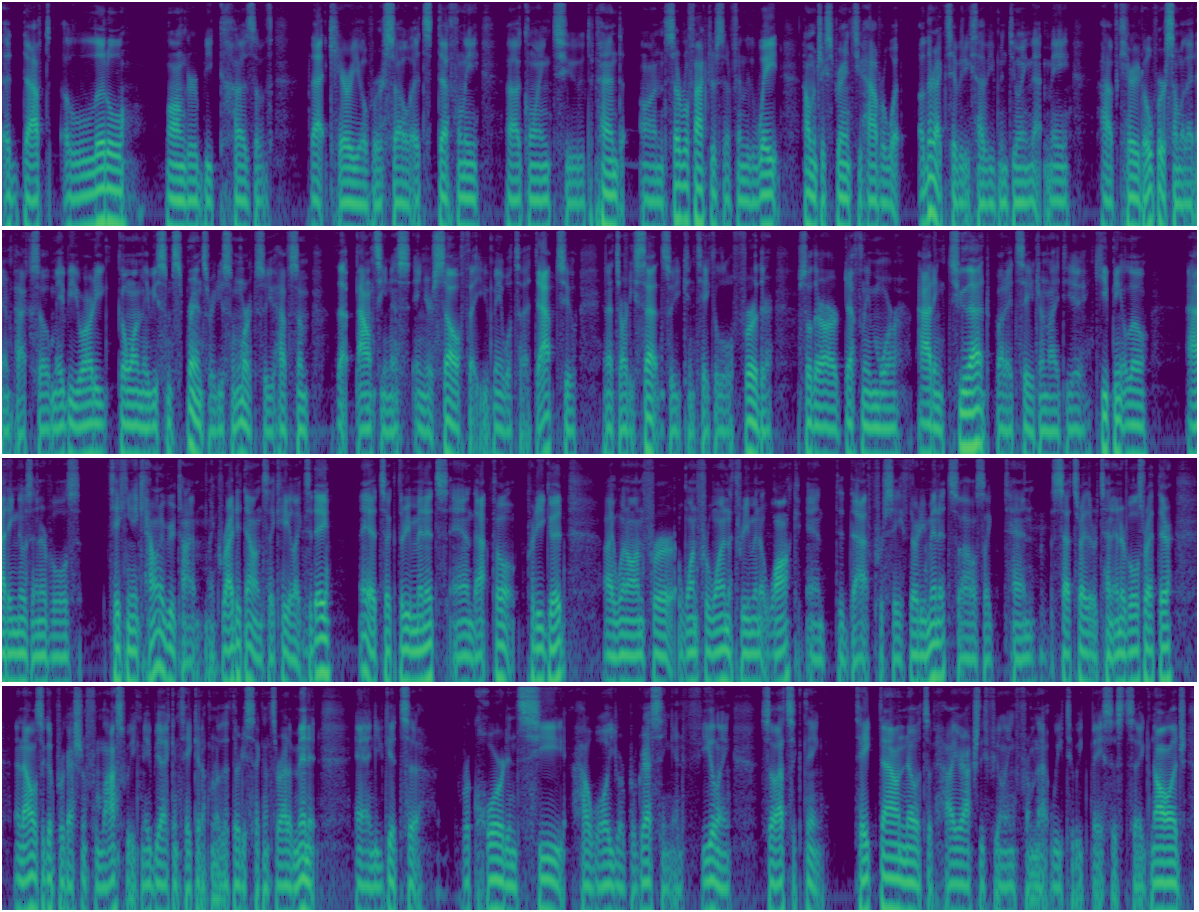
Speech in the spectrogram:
adapt a little longer because of that carryover. So it's definitely uh, going to depend on several factors, definitely the weight, how much experience you have, or what other activities have you been doing that may have carried over some of that impact. So maybe you already go on maybe some sprints or you do some work, so you have some of that bounciness in yourself that you've been able to adapt to, and that's already set, so you can take a little further. So there are definitely more adding to that, but I'd say general idea, keeping it low, adding those intervals, taking account of your time. Like write it down. It's like, hey, like mm-hmm. today, hey, it took three minutes and that felt pretty good. I went on for one for one, a three minute walk, and did that for say 30 minutes. So I was like 10 sets right there, 10 intervals right there. And that was a good progression from last week. Maybe I can take it up another 30 seconds or at a minute. And you get to record and see how well you are progressing and feeling. So that's the thing. Take down notes of how you're actually feeling from that week to week basis to acknowledge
